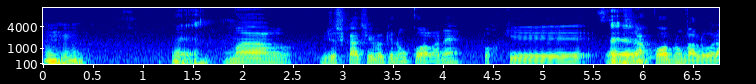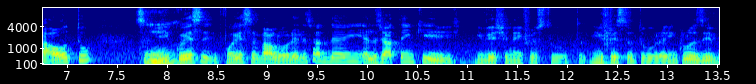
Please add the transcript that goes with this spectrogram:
Uhum. É. Uma justificativa que não cola, né? Porque É. eles já cobram um valor alto e Sim. com esse, com esse valor eles já, têm, eles já têm que investir na infraestrutura, infraestrutura, inclusive.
